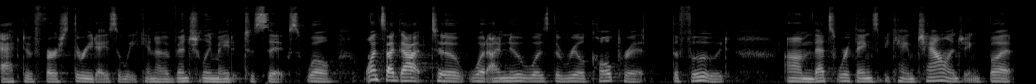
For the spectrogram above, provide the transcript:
active first three days a week and i eventually made it to six. Well once i got to what i knew was the real culprit the food um, that's where things became challenging. But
